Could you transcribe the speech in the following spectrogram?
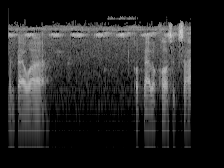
มันแปลว่า ก็แปลว่าข้อศึกษา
